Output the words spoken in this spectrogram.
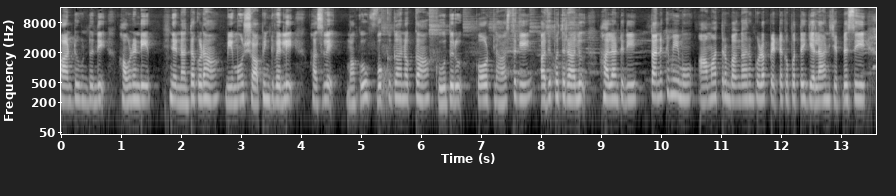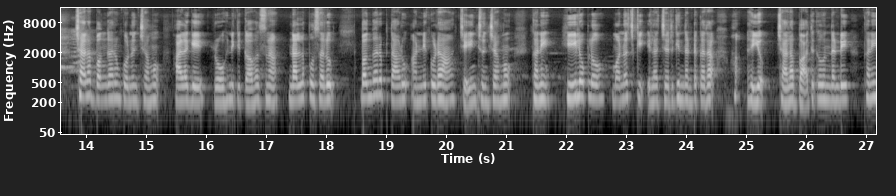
అంటూ ఉంటుంది. అవునండి నిన్నంతా కూడా మేము షాపింగ్కి వెళ్ళి అసలే మాకు ఒక్కగానొక్క కూతురు. కోట్ల ఆస్తికి అధిపతిరాలు. అలాంటిది తనకి మేము ఆ మాత్రం బంగారం కూడా పెట్టకపోతే ఎలా అని చెప్పేసి చాలా బంగారం కొనుంచాము. అలాగే రోహిణికి కావలసిన నల్ల పూసలు బంగారపు తాడు అన్నీ కూడా చేయించుంచాము. కానీ ఈ లోపల మనోజ్కి ఇలా జరిగిందంట కదా. అయ్యో చాలా బాధగా ఉందండి. కానీ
